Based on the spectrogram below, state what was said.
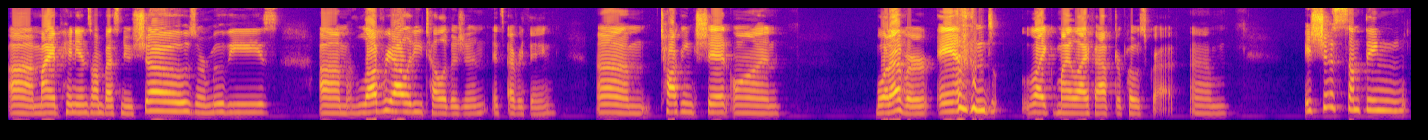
um, my opinions on best new shows or movies. Um, love reality television. It's everything. Um, talking shit on whatever and like my life after post grad. Um, it's just something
